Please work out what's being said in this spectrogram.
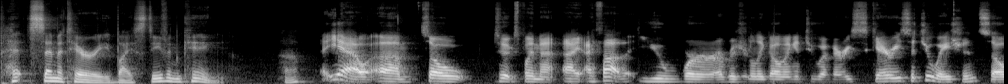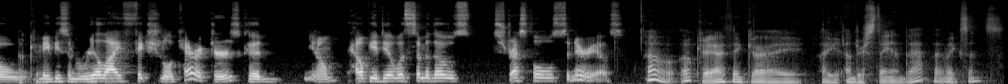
Pet Sematary by Stephen King. Huh? Yeah. Um, so to explain that, I, I thought that you were originally going into a very scary situation. So Okay. maybe some real life fictional characters could, you know, help you deal with some of those stressful scenarios. Oh, okay. I think I I understand that. That makes sense.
